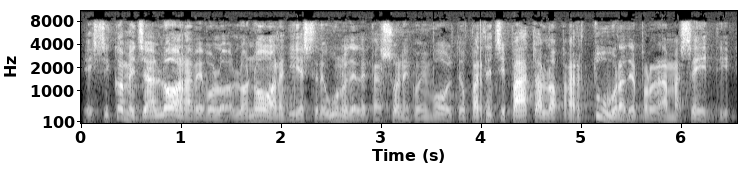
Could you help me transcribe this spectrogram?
E siccome già allora avevo l'onore di essere una delle persone coinvolte, ho partecipato all'apertura del programma SETI,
